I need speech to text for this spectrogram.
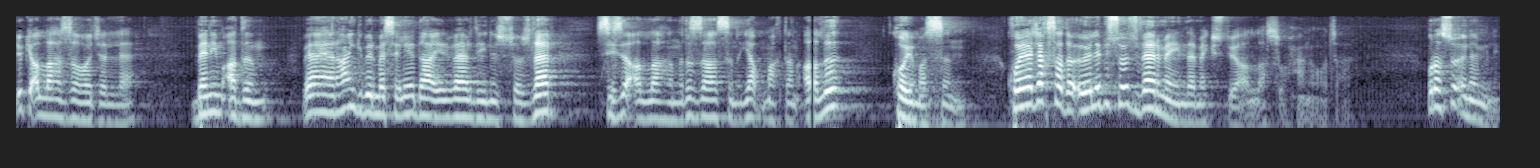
Diyor ki Allah Azze ve Celle benim adım veya herhangi bir meseleye dair verdiğiniz sözler sizi Allah'ın rızasını yapmaktan alı koymasın. Koyacaksa da öyle bir söz vermeyin demek istiyor Allah Subhanahu ve Teala. Burası önemli.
